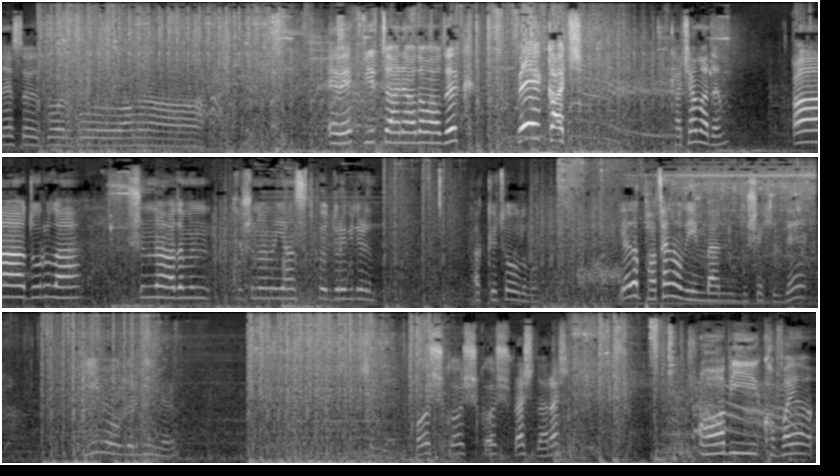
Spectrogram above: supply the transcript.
nasıl zor bu amına. Evet bir tane adam aldık. Ve kaç. Kaçamadım. Aa doğru la. Şunla adamın kurşunlarını yansıtıp öldürebilirdim. Bak kötü oldu bu. Ya da paten alayım ben bu şekilde. İyi mi olur bilmiyorum. Şimdi koş koş koş. Rushla rush. Abi kafaya.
